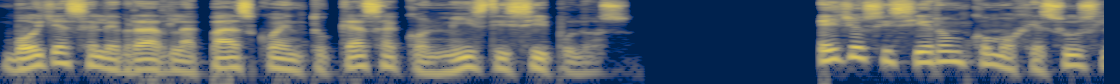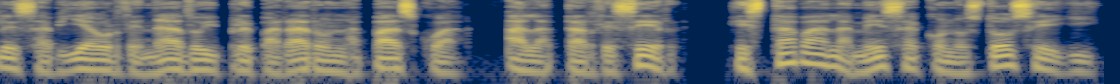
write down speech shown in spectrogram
voy a celebrar la Pascua en tu casa con mis discípulos. Ellos hicieron como Jesús les había ordenado y prepararon la Pascua, al atardecer, estaba a la mesa con los doce y,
